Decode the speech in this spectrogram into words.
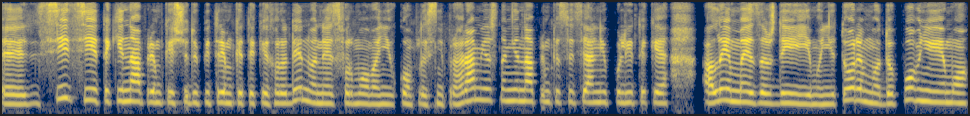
Е, Всі ці такі напрямки щодо підтримки таких родин, вони сформовані в комплексній програмі основні напрямки соціальної політики, але ми завжди її моніторимо, доповнюємо.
